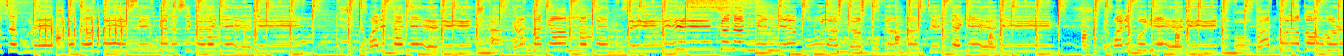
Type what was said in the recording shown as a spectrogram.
nkutegule ogambe singa nasigala yeri ewali kalyeri akanda g'amapenzi kanange nefuula nga nkugamba ntidda ewali kulyeri ogwakulaga obura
